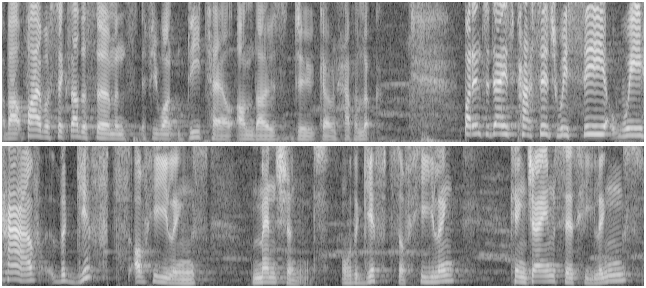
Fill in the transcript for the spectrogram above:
about five or six other sermons. If you want detail on those, do go and have a look. But in today's passage, we see we have the gifts of healings mentioned, or the gifts of healing. King James says healings.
